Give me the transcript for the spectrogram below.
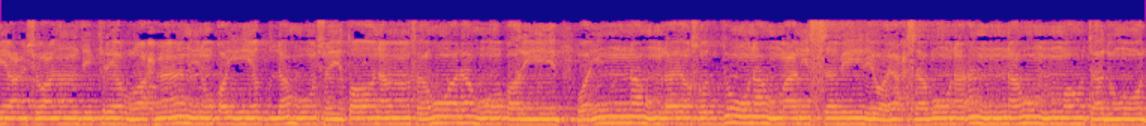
يعش عن ذكر الرحمن نقيض له شيطانا فهو له قرين. وإنهم ليصدونهم عن السبيل ويحسبون أنهم مهتدون.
